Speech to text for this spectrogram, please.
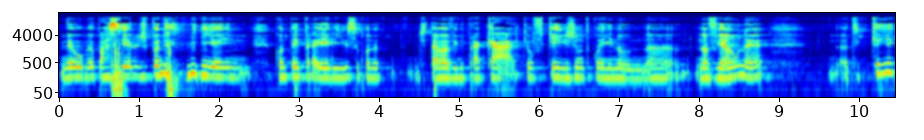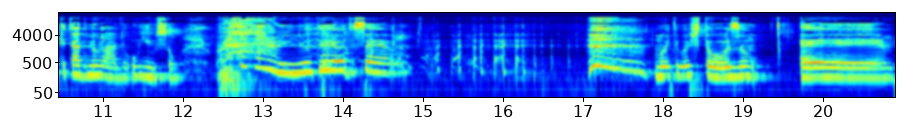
meu, meu parceiro de pandemia e contei para ele isso quando a gente estava vindo para cá, que eu fiquei junto com ele no, na, no avião, né? Quem é que tá do meu lado? O Wilson. Ai, meu Deus do céu. Muito gostoso. É...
